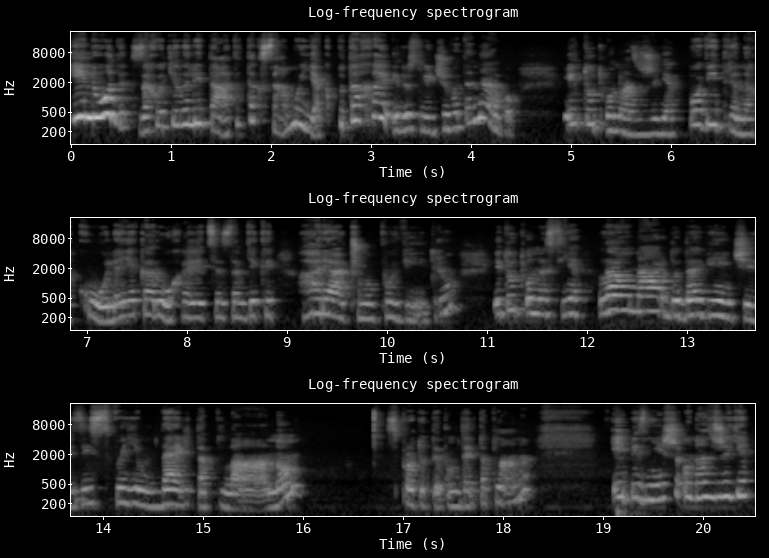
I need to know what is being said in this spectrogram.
І люди захотіли літати так само, як птахи, і досліджувати небо. І тут у нас вже є повітряна куля, яка рухається завдяки гарячому повітрю. І тут у нас є Леонардо да Вінчі зі своїм дельтапланом, з прототипом дельтаплана. І пізніше у нас вже є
